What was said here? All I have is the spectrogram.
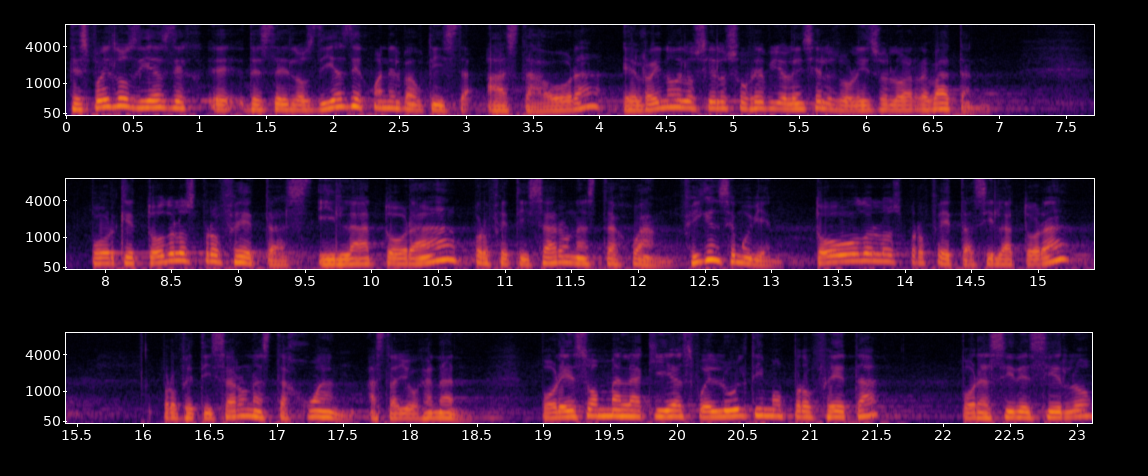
Después los días de, eh, desde los días de Juan el Bautista hasta ahora, el reino de los cielos sufre violencia y los violentos lo arrebatan. Porque todos los profetas y la Torah profetizaron hasta Juan. Fíjense muy bien, todos los profetas y la Torah profetizaron hasta Juan, hasta Johanán. Por eso Malaquías fue el último profeta, por así decirlo,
